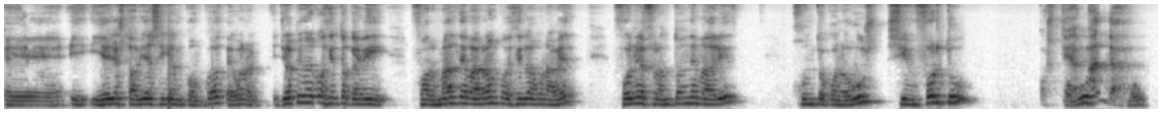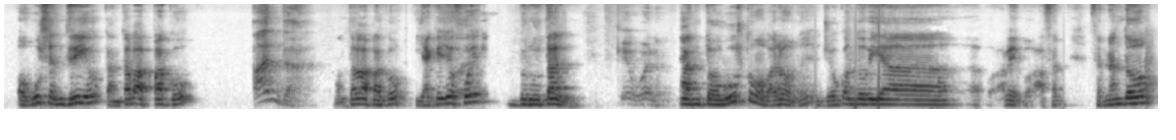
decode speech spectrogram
eh, y, ellos todavía siguen con COD, pero bueno, yo el primer concierto que vi formal de Barón, por decirlo alguna vez, fue en el Frontón de Madrid, junto con Obús, sin Fortu Hostia, anda. Obús en trío, cantaba Paco. Anda. Cantaba Paco y aquello fue brutal. Qué bueno. Tanto Obús como Varón. ¿eh? Yo cuando vi a, a, ver, a Fernando,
